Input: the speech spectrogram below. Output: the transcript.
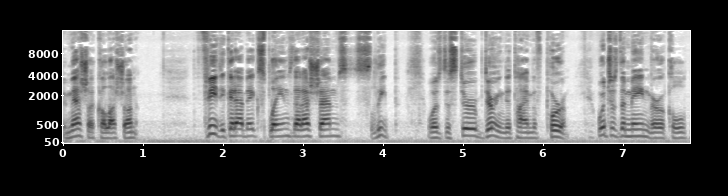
b'mesha kol hashana. Frierdiker Rebbe explains that Hashem's sleep was disturbed during the time of Purim, which is the main miracle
